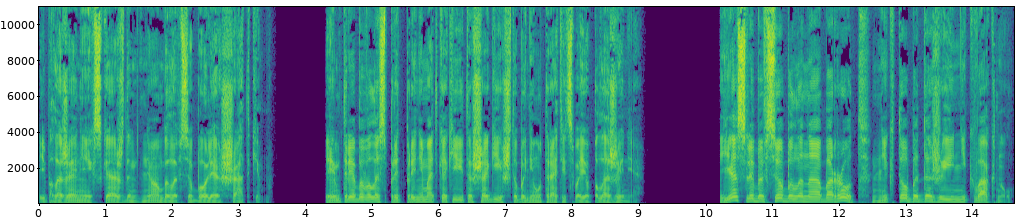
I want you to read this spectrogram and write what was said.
и положение их с каждым днем было все более шатким. Им требовалось предпринимать какие-то шаги, чтобы не утратить свое положение. Если бы все было наоборот, никто бы даже и не квакнул.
